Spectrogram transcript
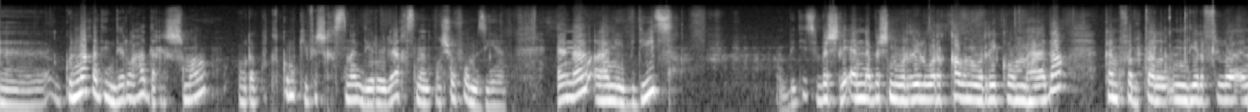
آه قلنا غادي نديرو هاد الرشمة ورا قلت لكم كيفاش خصنا نديرو ليها خصنا نشوفو مزيان. أنا راني بديت بديت باش لأن باش نوري الورقة ونوريكم هذا كنفضل ندير في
